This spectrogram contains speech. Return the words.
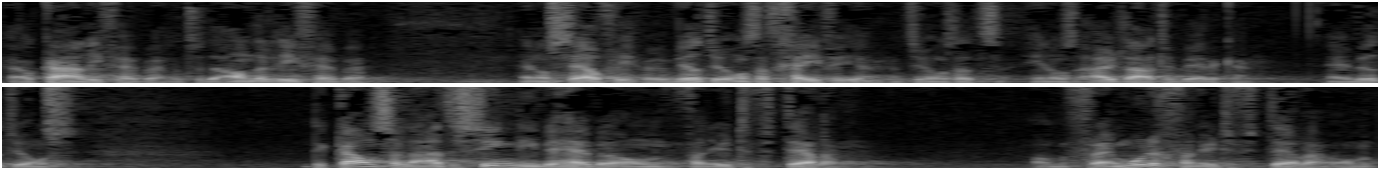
elkaar lief hebben. Dat we de ander lief hebben en onszelf lief hebben. Wilt u ons dat geven, Heer? Dat u ons dat in ons uit laten werken. En wilt u ons de kansen laten zien die we hebben om van u te vertellen. Om vrijmoedig van u te vertellen. Om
